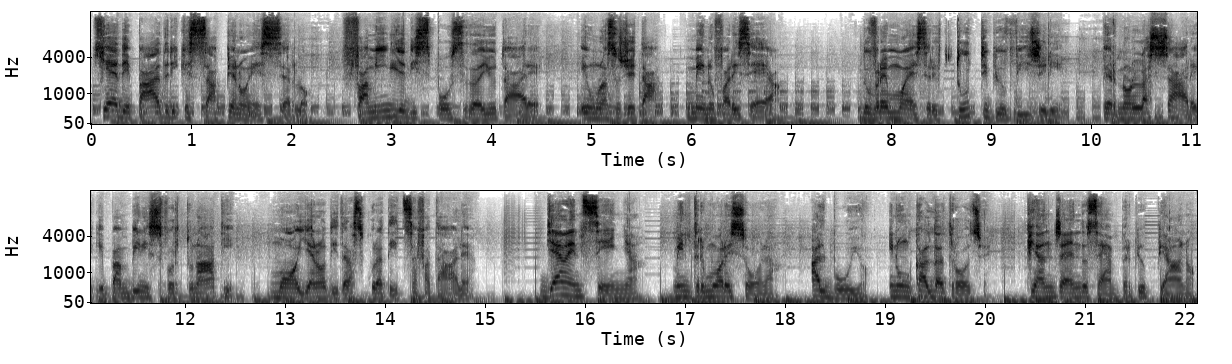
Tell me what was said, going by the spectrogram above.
Chiede padri che sappiano esserlo, famiglie disposte ad aiutare e una società meno farisea. Dovremmo essere tutti più vigili per non lasciare che bambini sfortunati muoiano di trascuratezza fatale. Diana insegna, mentre muore sola, al buio, in un caldo atroce, piangendo sempre più piano.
